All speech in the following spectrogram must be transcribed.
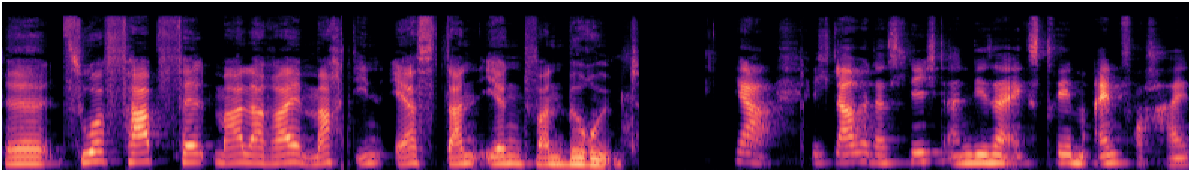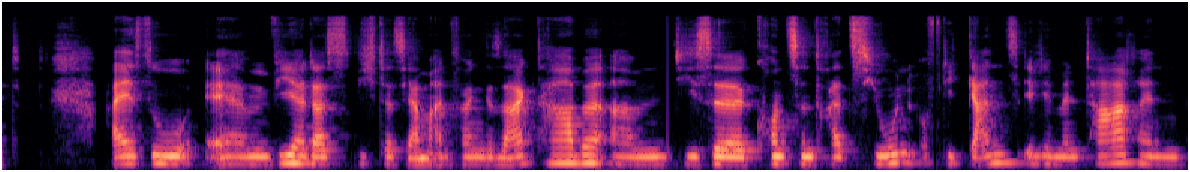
äh, zur Farbfeldmalerei macht ihn erst dann irgendwann berühmt. Ja, ich glaube, das liegt an dieser extremen Einfachheit. Also ähm, wie, das, wie ich das ja am Anfang gesagt habe, ähm, diese Konzentration auf die ganz elementaren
